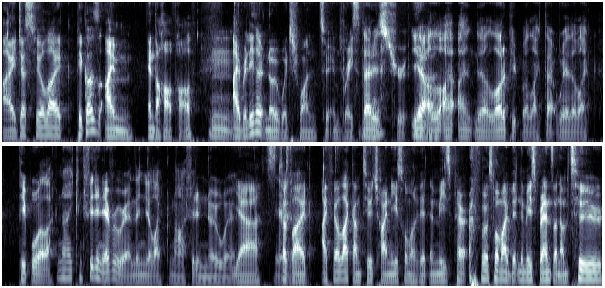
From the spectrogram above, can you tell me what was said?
I just feel like because I'm in the half half, Mm. I really don't know which one to embrace. That more. is true. Yeah, Yeah. a lo- I, I, there are a lot of people like that where they're like, people are like, no, you can fit in everywhere, and then you're like, no, I fit in nowhere. Yeah, because Yeah. like I feel like I'm too Chinese for my Vietnamese par- for my Vietnamese friends, and I'm too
